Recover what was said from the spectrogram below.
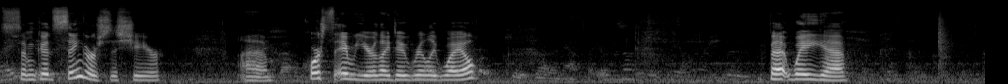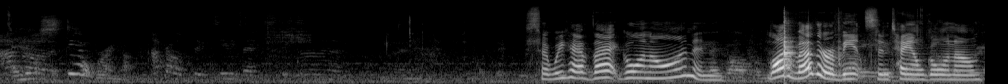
some good singers this year. Um, of course, every year they do really well. Kids running out there. But we uh, I And they'll brought, still bring them. I brought Food City back to stick mine up. So we have that going on, and a lot of other events in town going on.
